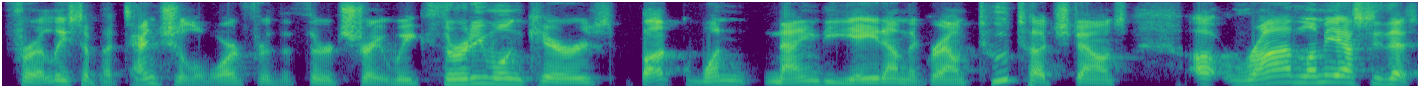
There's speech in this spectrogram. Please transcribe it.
for at least a potential award for the third straight week. 31 carries, buck 198 on the ground, two touchdowns. Uh, Ron, let me ask you this.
